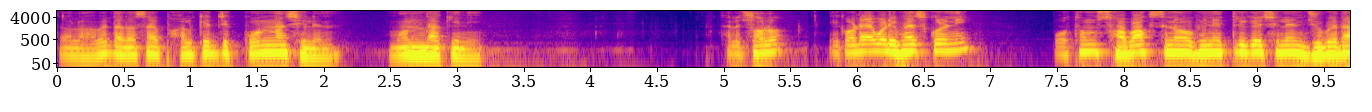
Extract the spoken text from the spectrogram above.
তাহলে হবে দাদা সাহেব ফালকের যে কন্যা ছিলেন, মন্দাকিনী। তাহলে চলো, এ কটা একবার রিভাইজ করে নিই। প্রথম সবাক সিনেমা অভিনেত্রী কে ছিলেন জুবেদা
